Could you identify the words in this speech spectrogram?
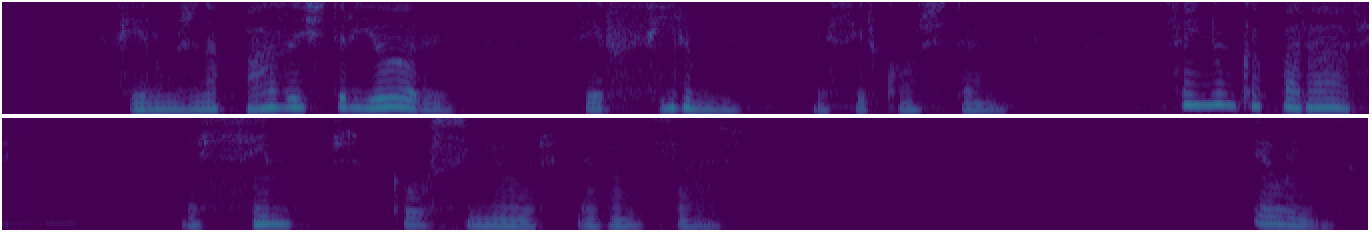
firmes na paz exterior. Ser firme é ser constante, sem nunca parar. É sempre com o Senhor avançar. É lindo.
